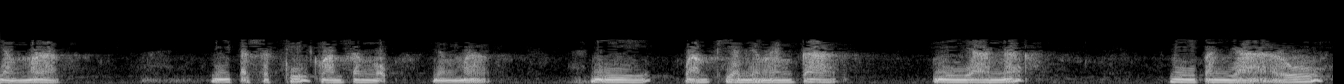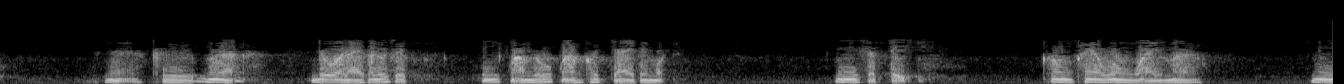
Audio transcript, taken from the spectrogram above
อย่างมาก มีปัสสธิความสงบอย่างมาก มีความเพียรอย่างแรงกล้า มีญาณะมีปัญญารู้นะคือเมื่อดูอะไรก็รู้สึก มีความรู้ความเข้าใจไปหมด มีสติคล่องแคล่วว่องไวมาก มี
